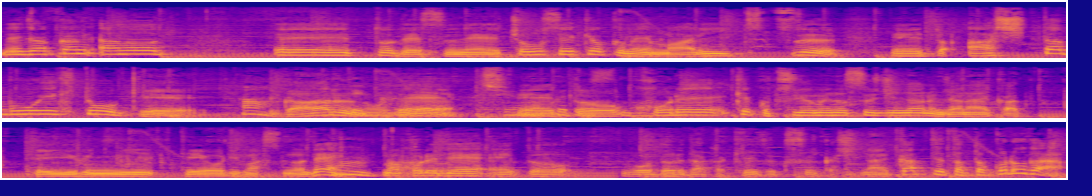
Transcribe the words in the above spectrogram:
で、若干、あの、えー、っとですね、調整局面もありつつ、えー、っと明日貿易統計があるので、ね、えー、っとこれ結構強めの数字になるんじゃないかっていうふうに見ておりますので、うん、まあ、これで、えー、っと5ドル高継続するかしないかっていったところが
